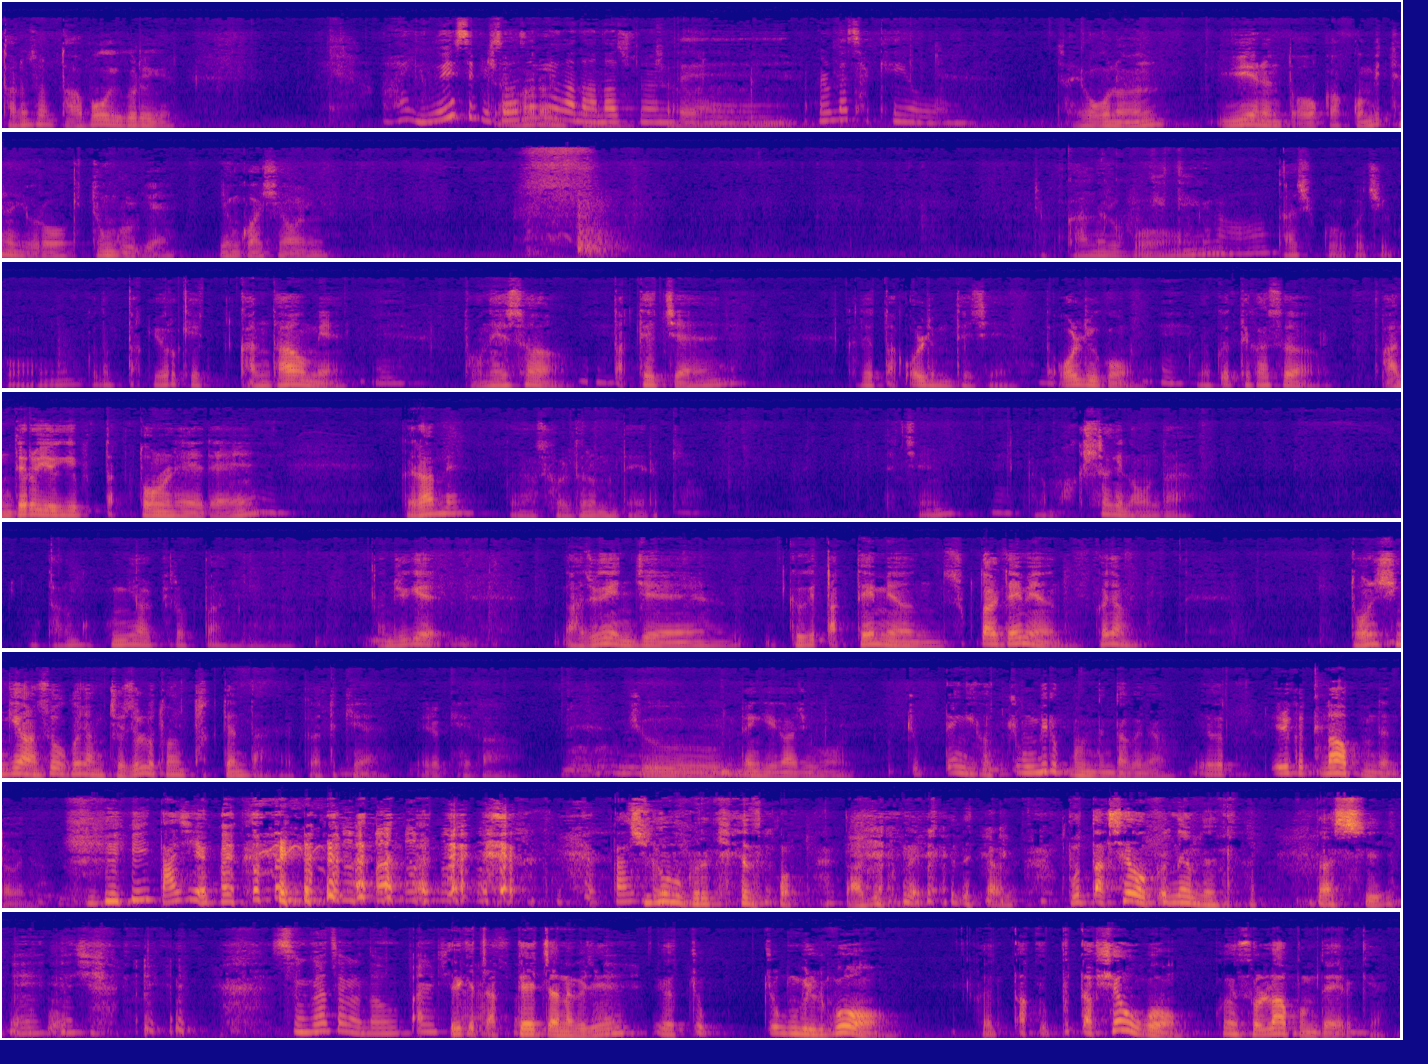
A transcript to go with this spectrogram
다른 사람 다 보고 그래. 아 USB 자, 전송기가 알았다. 나눠주는데 얼마 착해요. 자, 요거는 위에는 똑같고 밑에는 요렇게 둥글게 연구하시오. 좀 가늘고 되구나. 다시 굵어지고 그다음 딱 요렇게 간 다음에 네. 돈에서 딱 됐지. 그때 딱 올리면 되지. 딱 올리고 네. 그다음 끝에 가서 반대로 여기 딱 돈을 해야 돼. 네. 그다음에 그냥 설 들으면 돼 이렇게. 됐지? 네. 그럼 확실하게 나온다. 다른 거 궁리할 필요 없다. 이제. 나중에 나중에 이제 그게 딱 되면 숙달 되면 그냥 돈 신경 안 쓰고 그냥 저절로 돈이 탁 된다. 이렇게 어떻게 해? 이렇게 해가 쭉 당겨가지고 쭉 당기가 쭉 밀어 보면 된다 그냥 이렇게 이렇게 놔보면 된다 그냥. 다시 해봐요. 다시 지금은 그렇게 해도 나중에 그냥 부딱 세워 끝내면 된다. 다시 네, 다시. 순간적으로 너무 빨리 이렇게. 쫙 됐잖아, 그지? 이거 쭉, 쭉 밀고, 그 딱, 부딱 세우고, 그냥 솔 놔보면 돼, 이렇게.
